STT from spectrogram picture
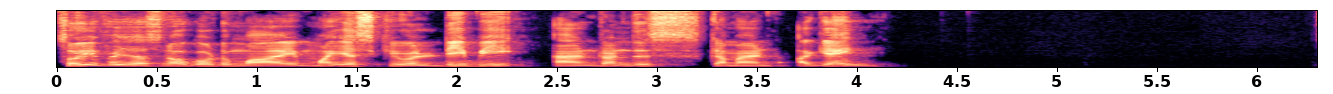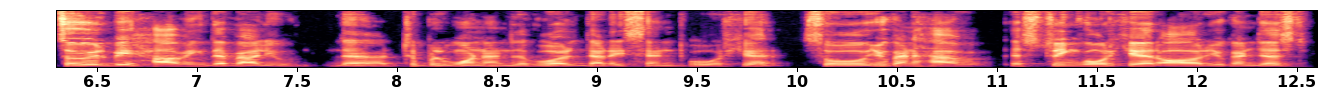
so if I just now go to my MySQL DB and run this command again so we'll be having the value, the triple one and the world that I sent over here. So you can have a string over here or you can just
